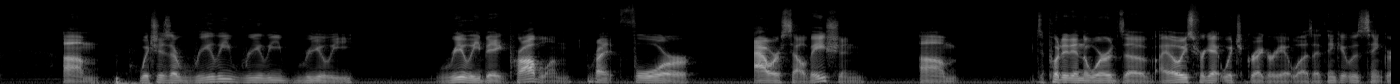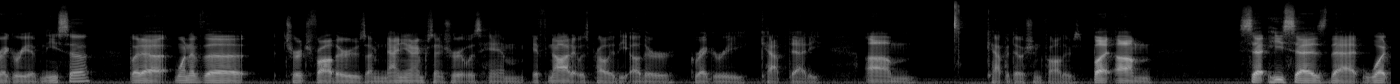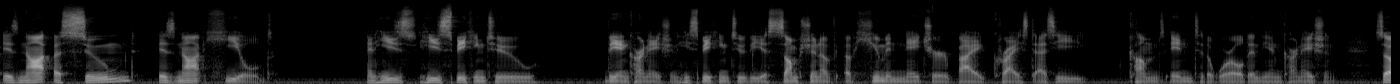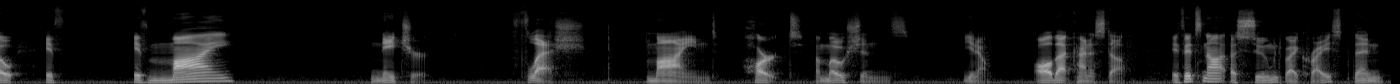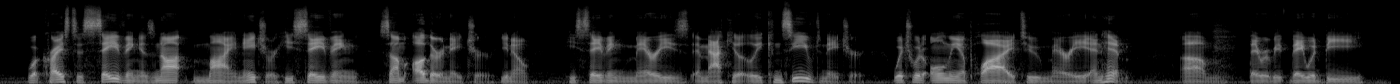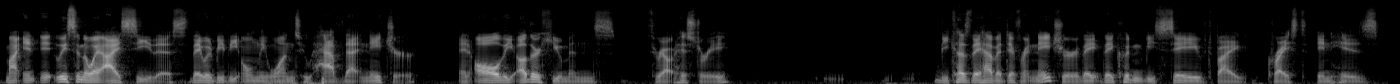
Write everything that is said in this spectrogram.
um, which is a really, really, really, really big problem Right. for our salvation. Um, to put it in the words of, I always forget which Gregory it was. I think it was St. Gregory of Nyssa, but uh, one of the church fathers, I'm 99% sure it was him. If not, it was probably the other Gregory Cap Daddy, um, Cappadocian fathers. But um, he says that what is not assumed is not healed. And he's he's speaking to the incarnation. He's speaking to the assumption of, of human nature by Christ as he comes into the world in the incarnation. So if if my nature, flesh, mind, heart, emotions, you know, all that kind of stuff, if it's not assumed by Christ, then what Christ is saving is not my nature. He's saving some other nature, you know. He's saving Mary's immaculately conceived nature, which would only apply to Mary and him. Um, they would be they would be my in, at least in the way I see this, they would be the only ones who have that nature, and all the other humans throughout history, because they have a different nature, they they couldn't be saved by Christ in His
